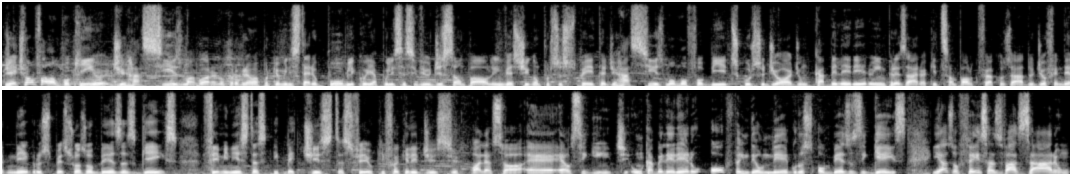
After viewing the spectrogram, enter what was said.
Gente, vamos falar um pouquinho de racismo agora no programa, porque o Ministério Público e a Polícia Civil de São Paulo investigam por suspeita de racismo, homofobia e discurso de ódio um cabeleireiro e empresário aqui de São Paulo que foi acusado de ofender negros, pessoas obesas, gays, feministas e petistas. Fê, o que foi que ele disse? Olha só, é, é o seguinte: um cabeleireiro ofendeu negros, obesos e gays. E as ofensas vazaram.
